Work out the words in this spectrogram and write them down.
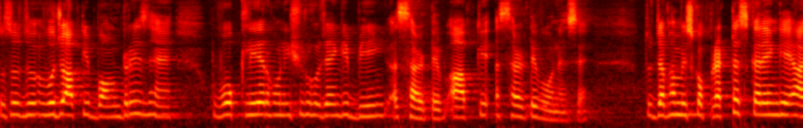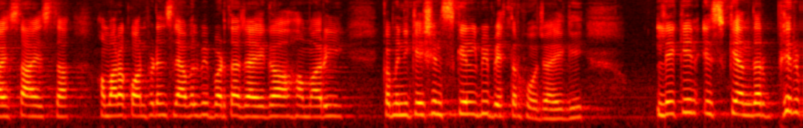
तो सो वो जो आपकी बाउंड्रीज़ हैं, वो क्लियर होनी शुरू हो जाएँगी बीइंग असर्टिव आपके असर्टिव होने से। तो जब हम इसको प्रैक्टिस करेंगे आहिस्ता आहिस्ता, हमारा कॉन्फिडेंस लेवल भी बढ़ता जाएगा, हमारी कम्युनिकेशन स्किल भी बेहतर हो जाएगी। लेकिन इसके अंदर फिर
